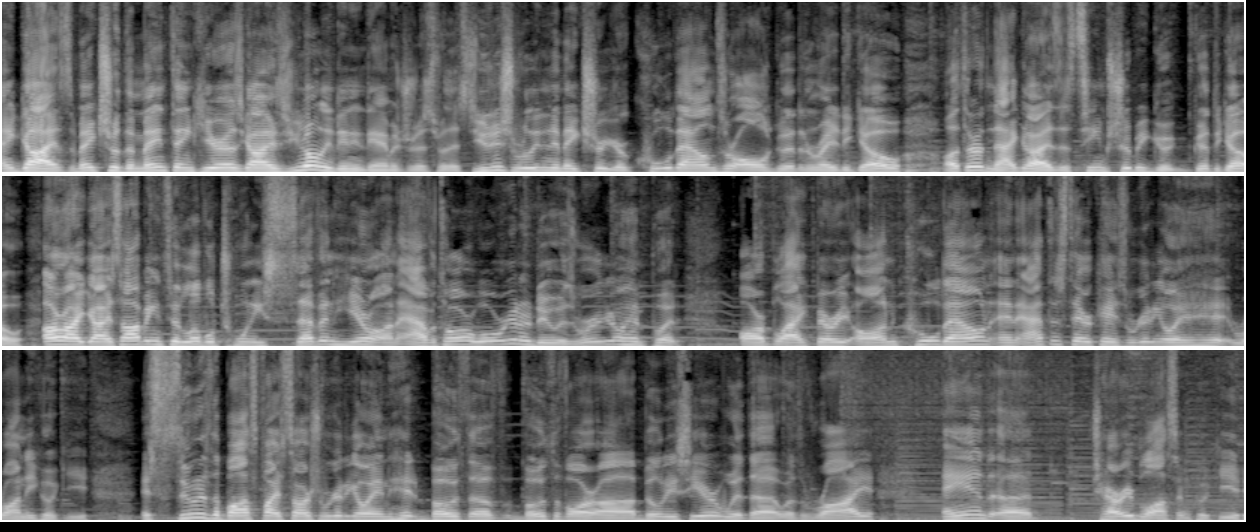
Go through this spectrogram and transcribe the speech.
And guys, make sure the main thing here is, guys, you don't need any damage resist for this. You just really need to make sure your cooldowns are all good and ready to go. Other than that, guys, this team should be good, good to go. All right, guys, hopping into level 27 here on Avatar, what we're going to do is we're going to go ahead and put our Blackberry on cooldown, and at the staircase, we're gonna go and hit Ronnie Cookie. As soon as the boss fight starts, we're gonna go ahead and hit both of both of our uh, abilities here with uh, with Rye and uh, Cherry Blossom Cookie.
